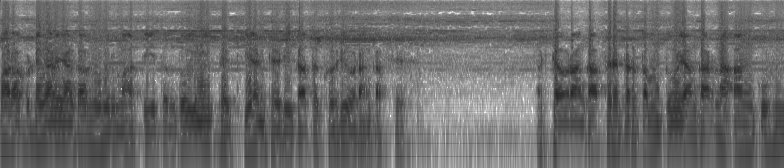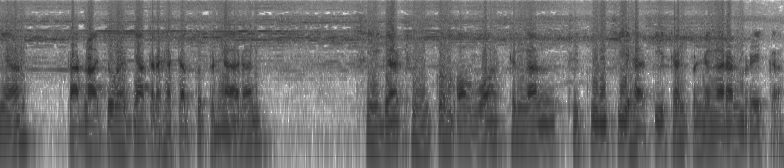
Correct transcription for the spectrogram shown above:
Para pendengar yang kami hormati, tentu ini bagian dari kategori orang kafir. Ada orang kafir tertentu yang karena angkuhnya, karena cueknya terhadap kebenaran, sehingga dihukum Allah dengan dikunci hati dan pendengaran mereka.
